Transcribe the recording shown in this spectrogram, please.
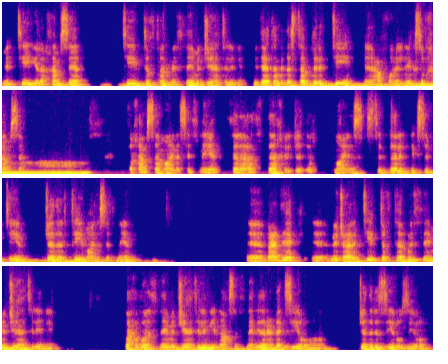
من t إلى خمسة t بتختار من اثنين من جهة اليمين بداية بدي أستبدل ال t آه، عفوا ال x بخمسة. فخمسة minus اثنين ثلاث داخل الجذر minus استبدال ال x ب t جذر t minus اثنين. آه، بعد هيك آه، نجعل ال t بتختار من اثنين من جهة اليمين لاحظوا اثنين من جهة اليمين ناقص اثنين إذا عندك zero هنا جذر ال zero zero.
